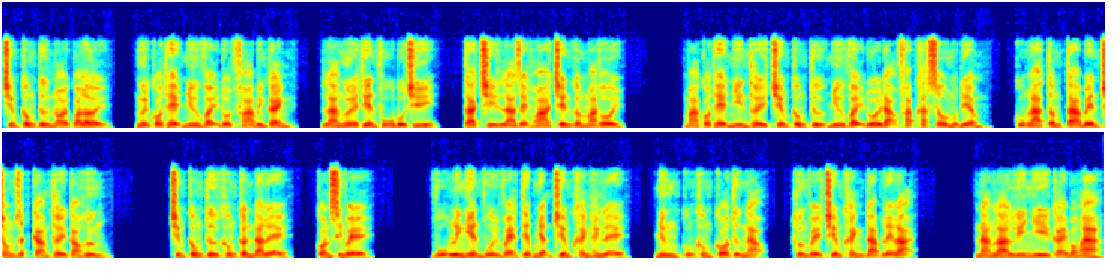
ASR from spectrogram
Chiêm công tử nói quá lời, ngươi có thể như vậy đột phá bình cảnh, là ngươi thiên phú bố trí, ta chỉ là dạy hoa trên gấm mà thôi. Mà có thể nhìn thấy chiêm công tử như vậy đối đạo pháp khắc sâu một điểm, cũng là tâm ta bên trong rất cảm thấy cao hứng. Chiêm công tử không cần đa lễ, còn xin về. Vũ linh yên vui vẻ tiếp nhận chiêm khánh hành lễ, nhưng cũng không có tự ngạo, hướng về chiêm khánh đáp lễ lại. Nàng là ly nhi cái bóng a.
